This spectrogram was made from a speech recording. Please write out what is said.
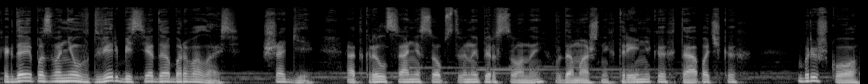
Когда я позвонил в дверь, беседа оборвалась. Шаги. Открыл Саня собственной персоной, в домашних трениках, тапочках. Брюшко,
